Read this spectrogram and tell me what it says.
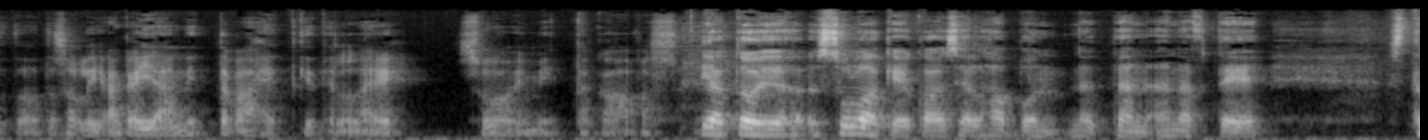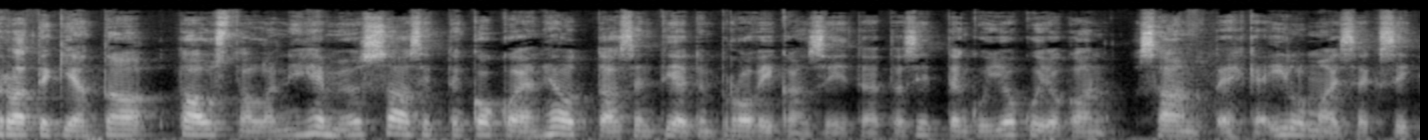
mutta tuota, se oli aika jännittävä hetki tälleen Suomen mittakaavassa. Ja toi Sulake, joka on siellä Habon tämän NFT strategian ta- taustalla, niin he myös saa sitten koko ajan, he ottaa sen tietyn provikan siitä, että sitten kun joku, joka on saanut ehkä ilmaiseksi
